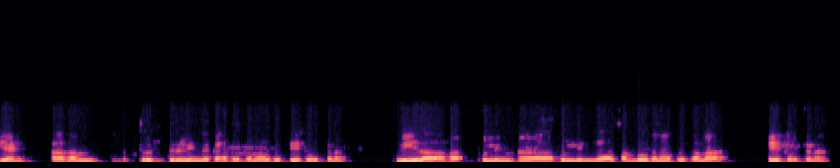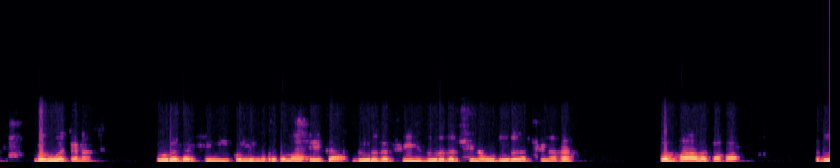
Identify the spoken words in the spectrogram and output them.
ಎಂಟ್ ಅಹಂ ತ್ರಿ ತ್ರಿಲಿಂಗಕಃ ಪ್ರಥಮ ಏಕವಚನ ವೀರಾಹ ಪುಲ್ಲಿಂಗ ಪುಲ್ಲಿಂಗ ಸಂಬೋಧನಾ ಪ್ರಥಮ ಏಕವಚನ ಬಹುವಚನ ದೂರದರ್ಶಿ, ಪುಲ್ಲಿಂಗ ಪ್ರಥಮ ಏಕ, ದೂರದರ್ಶಿ ದೂರದರ್ಶಿನವು ದೂರದರ್ಶಿನ, ಸ್ವಭಾವತಃ. ಅದು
